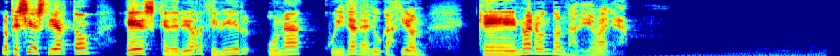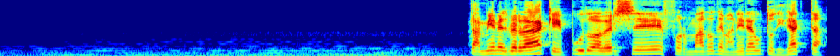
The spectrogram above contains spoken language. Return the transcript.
Lo que sí es cierto es que debió recibir una cuidada educación, que no era un don nadie, vaya. También es verdad que pudo haberse formado de manera autodidacta,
